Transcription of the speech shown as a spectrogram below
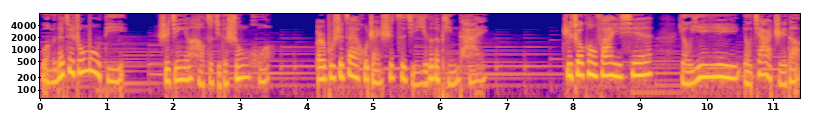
我们的最终目的，是经营好自己的生活，而不是在乎展示自己一个的平台。去抽空发一些有意义、有价值的，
